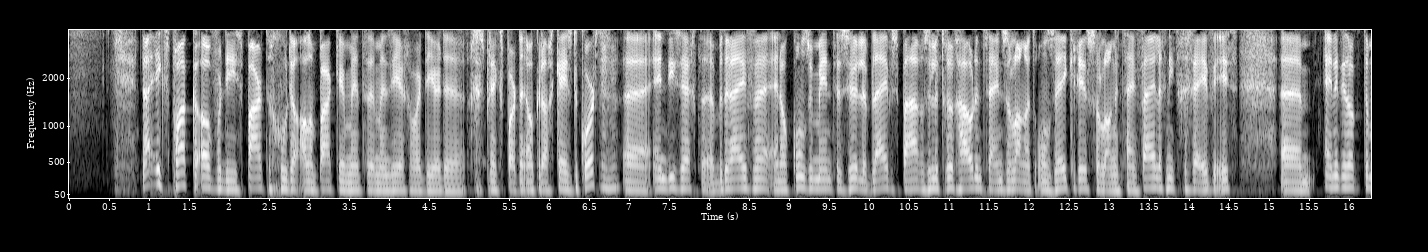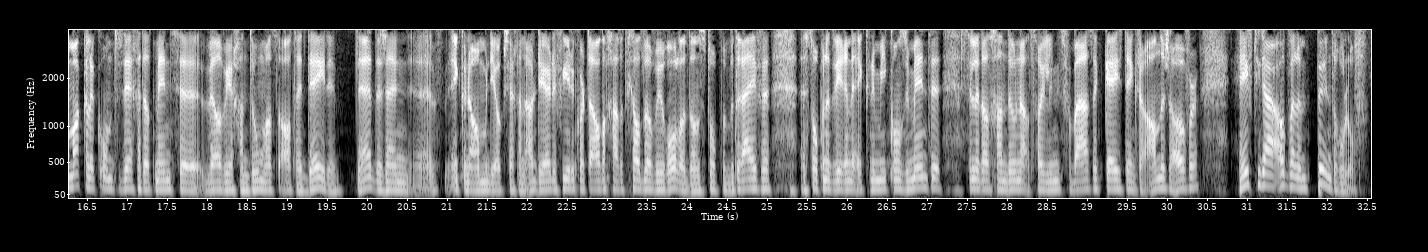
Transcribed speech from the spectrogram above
Nou, ik sprak over die spaartegoeden al een paar keer met uh, mijn zeer gewaardeerde gesprekspartner elke dag, Kees de Kort. Mm -hmm. uh, en die zegt: uh, bedrijven en ook consumenten zullen blijven sparen, zullen terughoudend zijn zolang het onzeker is, zolang het zijn veilig niet gegeven is. Um, en het is ook te makkelijk om te zeggen dat mensen wel weer gaan doen wat ze altijd deden. He, er zijn economen die ook zeggen: nou, derde, vierde kwartaal, dan gaat het geld wel weer rollen. Dan stoppen bedrijven, stoppen het weer in de economie. Consumenten zullen dat gaan doen. Nou, dat zal jullie niet verbazen. Kees denkt er anders over. Heeft hij daar ook wel een punt, Roelof?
